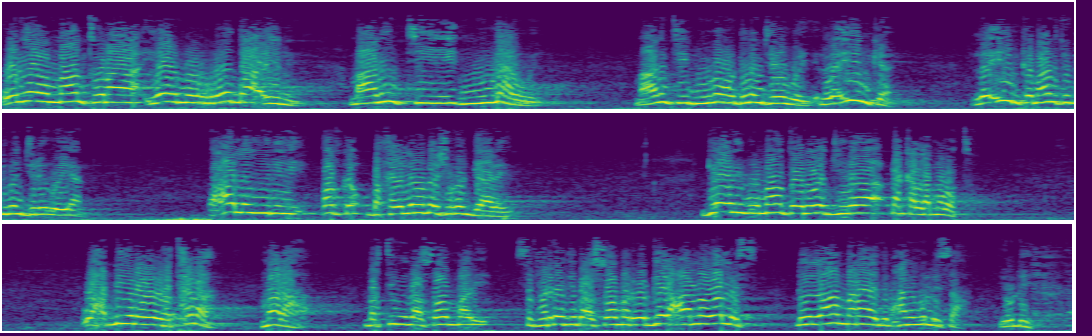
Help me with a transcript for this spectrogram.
walyowm maantuna yowmu rubacin maalintii nuugaha wey maalintii nuuga uu dhiban jiray wey laiimka laiimka maalintuu dhiban jiray weeyaan waxaa la yidhi qofka bakaylnimo meeshuu ka gaadhay geelii buu maanta nala jiraa dhaka lama wato wax dhiiloo watana ma laha martidii baa soo mari safaradii baa soo mari war geel caano walis dhiillaan manaadi maxaan igu lisaa yuu dhihi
